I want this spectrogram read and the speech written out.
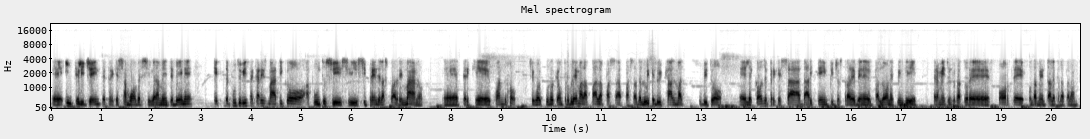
eh, intelligente perché sa muoversi veramente bene e dal punto di vista carismatico appunto si, si, si prende la squadra in mano eh, perché quando c'è qualcuno che ha un problema la palla passa, passa da lui e lui calma subito eh, le cose perché sa dare i tempi, giostrare bene il pallone, quindi veramente un giocatore forte e fondamentale per l'Atalanta.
